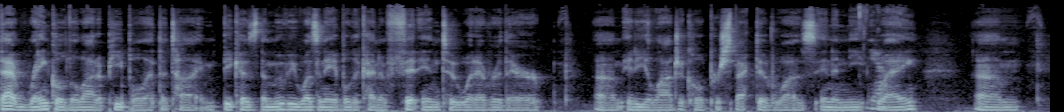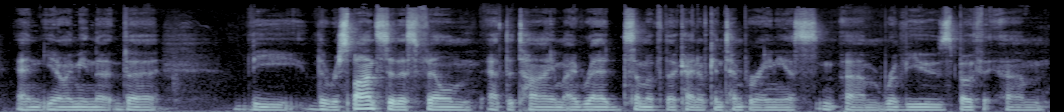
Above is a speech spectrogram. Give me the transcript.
that rankled a lot of people at the time because the movie wasn't able to kind of fit into whatever their um, ideological perspective was in a neat yeah. way. Um, and you know, I mean the the the the response to this film at the time i read some of the kind of contemporaneous um, reviews both um,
